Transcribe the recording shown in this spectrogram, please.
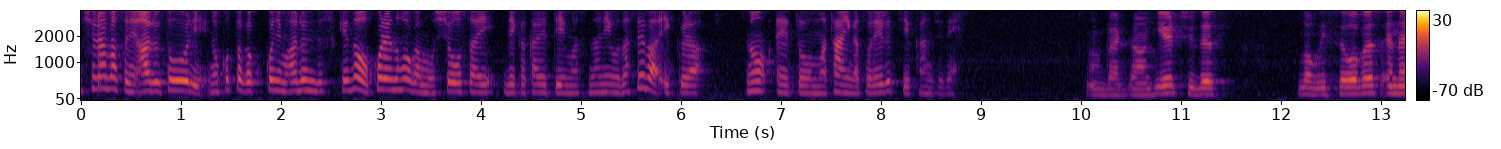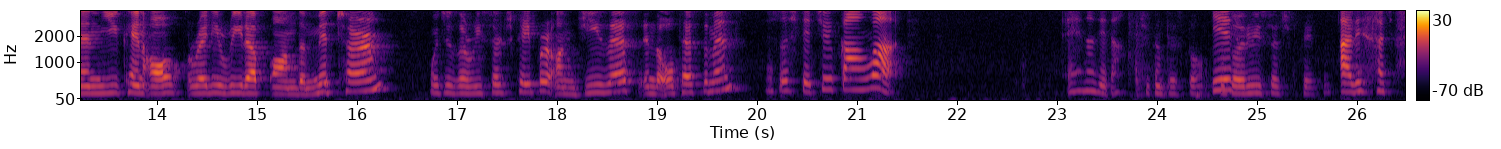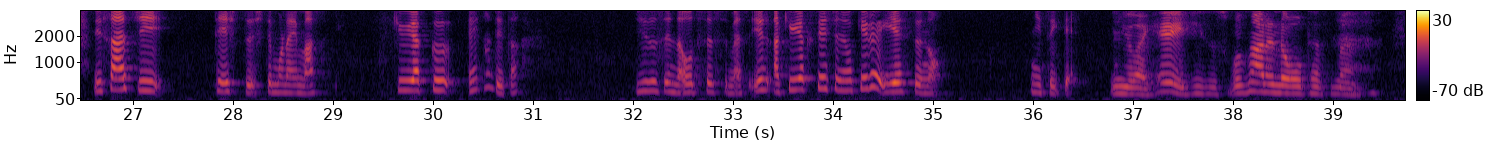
シラバスにある通りのことがここにもあるんですけど、これの方がもう詳細で書かれています。何を出せばいくらの、えーとまあ、単位が取れるっていう感じです。Going back down here to this lovely syllabus. And then you can already read up on the midterm, which is a research paper on Jesus in the Old Testament. そして中間は、えなんでだ？中間。リサーチ。あ、リサーチ。リサーチ提出してもらいます。旧約、えなんでだジー旧約聖書におけるイエスの、について like, hey, Jesus was not in the Old Testament.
